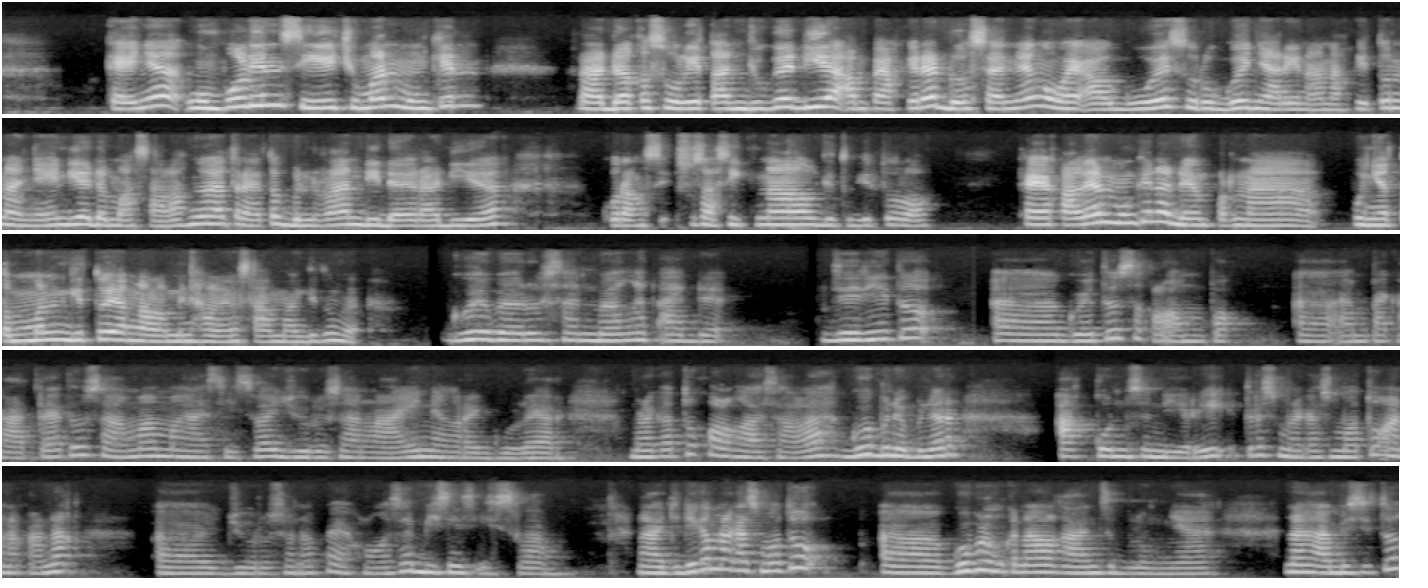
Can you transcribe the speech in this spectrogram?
kayaknya ngumpulin sih, cuman mungkin rada kesulitan juga dia, sampai akhirnya dosennya nge-WA gue, suruh gue nyariin anak itu, nanyain dia ada masalah nggak, ternyata beneran di daerah dia kurang susah signal gitu-gitu loh. Kayak kalian mungkin ada yang pernah punya temen gitu yang ngalamin hal yang sama gitu nggak? Gue barusan banget ada. Jadi tuh eh, gue tuh sekelompok eh, MPKT tuh sama mahasiswa jurusan lain yang reguler. Mereka tuh kalau nggak salah, gue bener-bener akun sendiri. Terus mereka semua tuh anak-anak eh, jurusan apa ya? Kalau nggak salah bisnis Islam. Nah jadi kan mereka semua tuh eh, gue belum kenal kan sebelumnya. Nah habis itu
